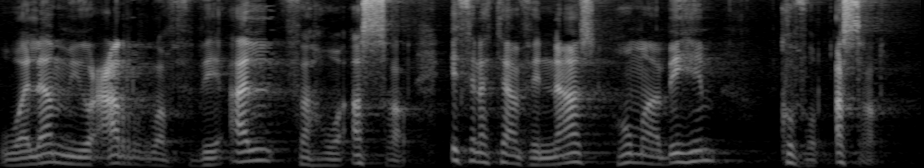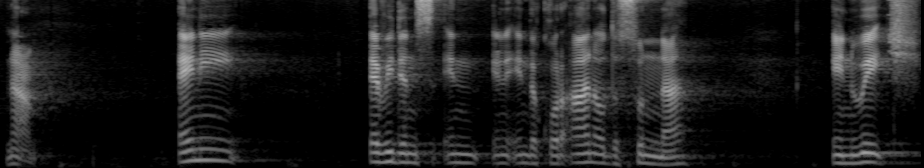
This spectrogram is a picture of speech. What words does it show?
ولم يعرف بأل فهو أصغر اثنتان في الناس هما بهم كفر أصغر نعم Any evidence in, in, in the Quran or the Sunnah in which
